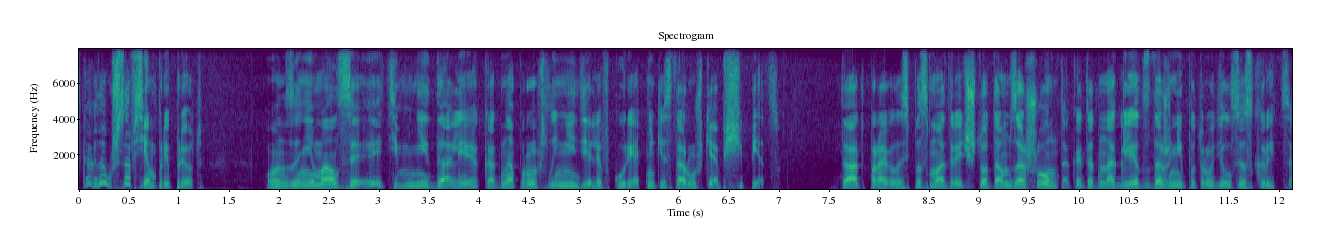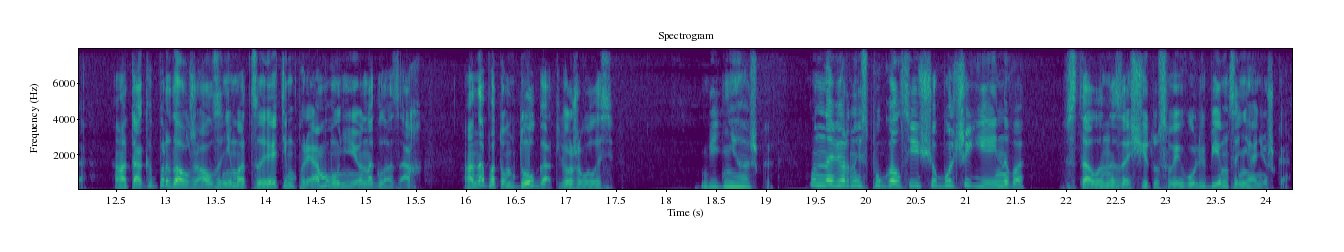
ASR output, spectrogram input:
когда уж совсем припрет». Он занимался этим не далее, как на прошлой неделе в курятнике старушки общепец. Та отправилась посмотреть, что там за шум, так этот наглец даже не потрудился скрыться. А так и продолжал заниматься этим прямо у нее на глазах. Она потом долго отлеживалась. «Бедняжка, он, наверное, испугался еще больше ейного», — встала на защиту своего любимца нянюшка.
